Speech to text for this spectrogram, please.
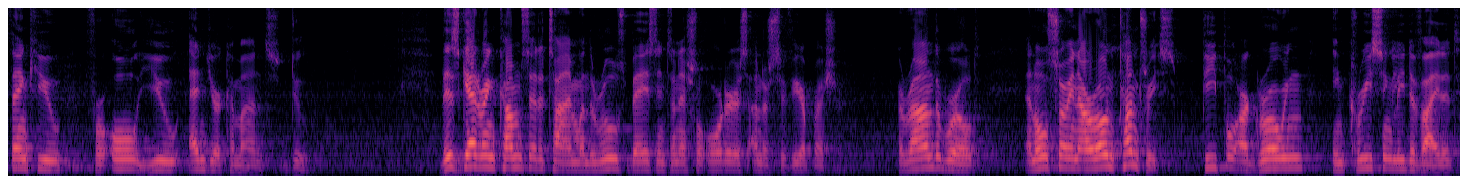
thank you for all you and your commands do. This gathering comes at a time when the rules-based international order is under severe pressure. Around the world, and also in our own countries, people are growing increasingly divided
